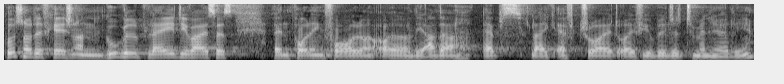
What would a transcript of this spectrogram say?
push notification on Google Play devices and polling for all uh, the other apps like F-Droid or if you build it manually.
